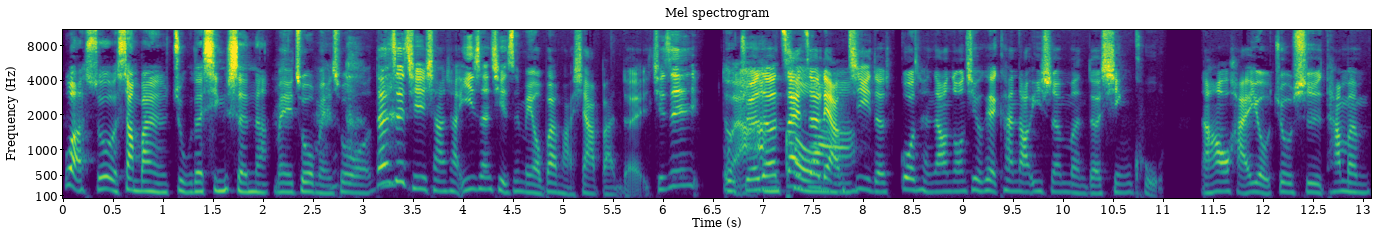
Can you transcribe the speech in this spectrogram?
哇，所有上班人主的心声呢？没错，没错。但是其实想想，医生其实是没有办法下班的。其实我觉得在这两季的过程当中，其实可以看到医生们的辛苦，然后还有就是他们。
